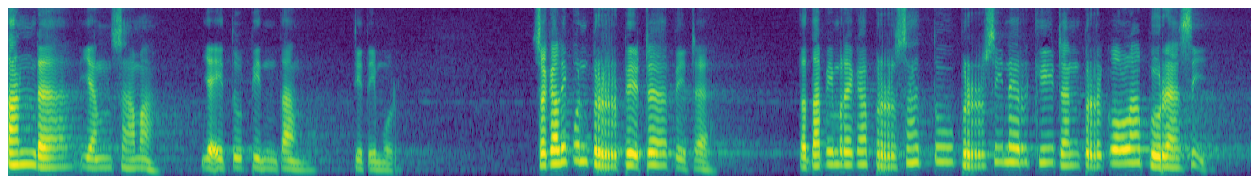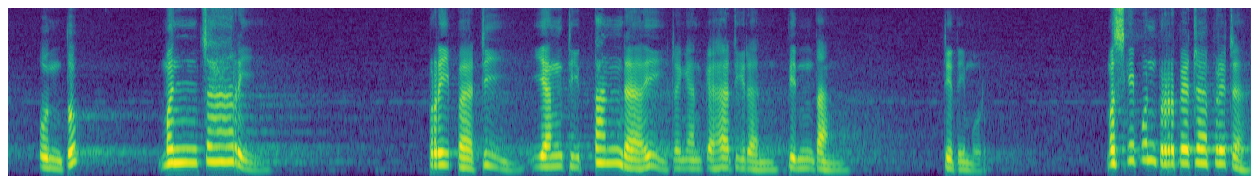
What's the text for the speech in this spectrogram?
tanda yang sama, yaitu bintang di timur. Sekalipun berbeda-beda, tetapi mereka bersatu, bersinergi, dan berkolaborasi untuk mencari pribadi yang ditandai dengan kehadiran bintang di timur. Meskipun berbeda-beda,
